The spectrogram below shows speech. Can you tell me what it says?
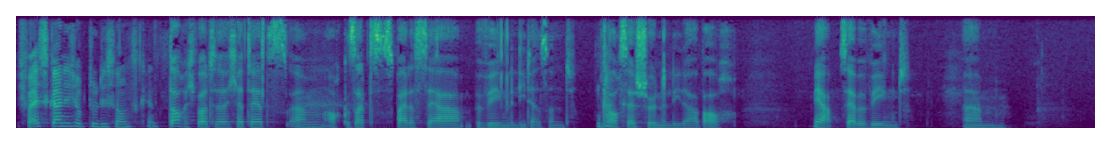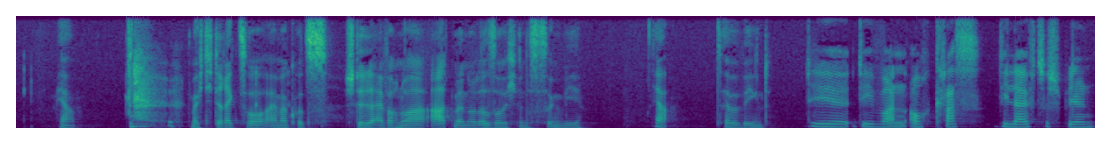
Ich weiß gar nicht, ob du die Songs kennst. Doch, ich wollte, ich hätte jetzt ähm, auch gesagt, dass es beides sehr bewegende Lieder sind. Und auch sehr schöne Lieder, aber auch, ja, sehr bewegend. Ähm, ja. Möchte ich direkt so einmal kurz still einfach nur atmen oder so. Ich finde, das ist irgendwie, ja, sehr bewegend. Die, die waren auch krass, die live zu spielen.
